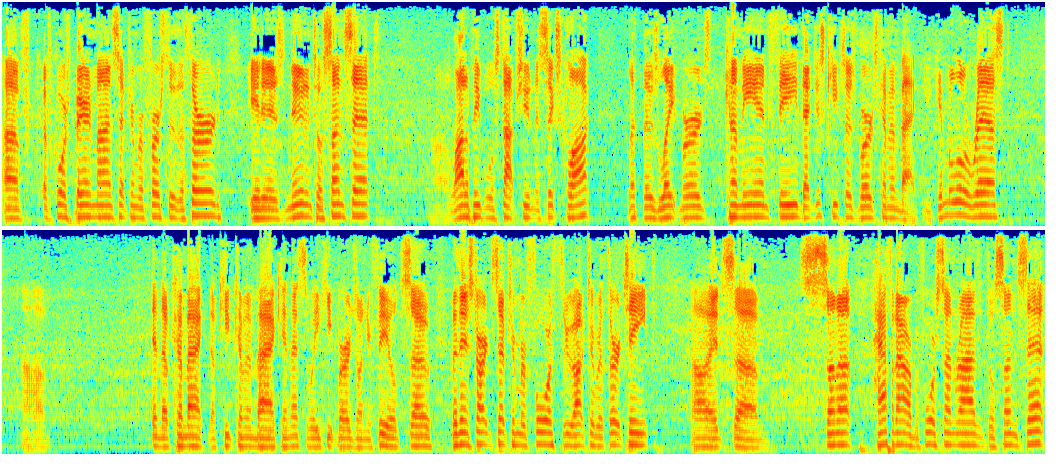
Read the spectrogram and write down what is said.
Of, of course, bear in mind September 1st through the 3rd. It is noon until sunset. A lot of people will stop shooting at 6 o'clock. Let those late birds come in, feed. That just keeps those birds coming back. You give them a little rest, um, and they'll come back. They'll keep coming back, and that's the way you keep birds on your field. So, but then starting September 4th through October 13th, uh, it's um, sun up half an hour before sunrise until sunset.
